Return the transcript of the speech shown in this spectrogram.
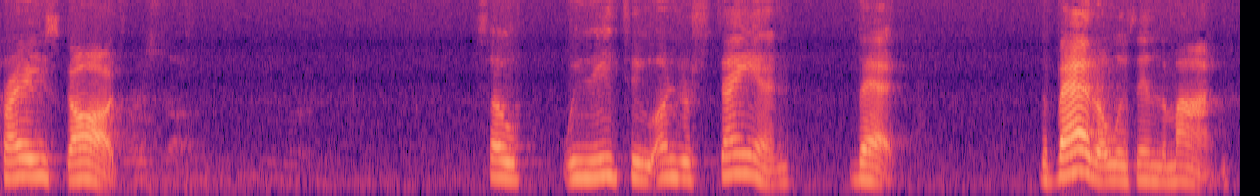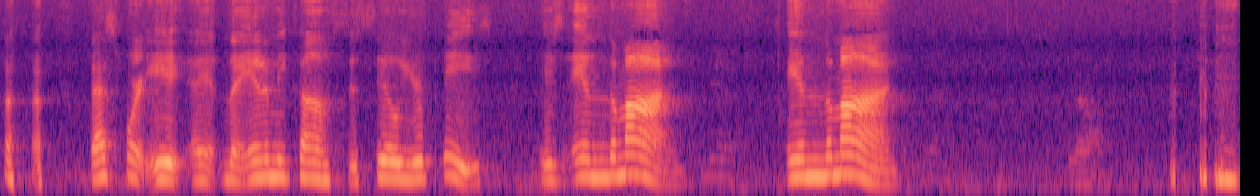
Praise God. So we need to understand that the battle is in the mind. That's where it, eh, the enemy comes to steal your peace, is in the mind. In the mind.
